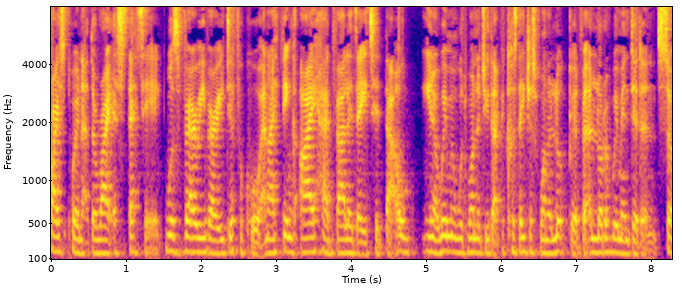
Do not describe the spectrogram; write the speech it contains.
price point at the right aesthetic was very very difficult. And i think i had validated that oh you know women would want to do that because they just want to look good but a lot of women didn't. So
